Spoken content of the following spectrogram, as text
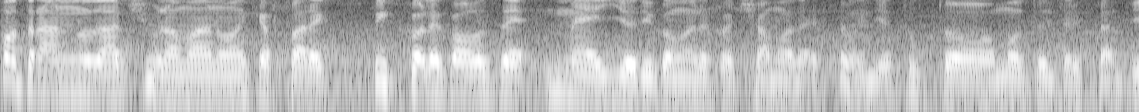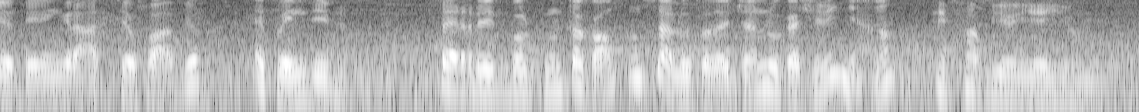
potranno darci una mano anche a fare piccole cose meglio di come le facciamo adesso. Quindi è tutto molto interessante. Io ti ringrazio Fabio. E quindi per redbull.com un saluto da Gianluca Cirignano e Fabio Iaioni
